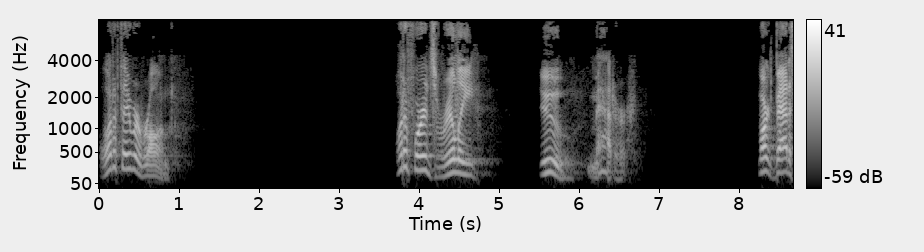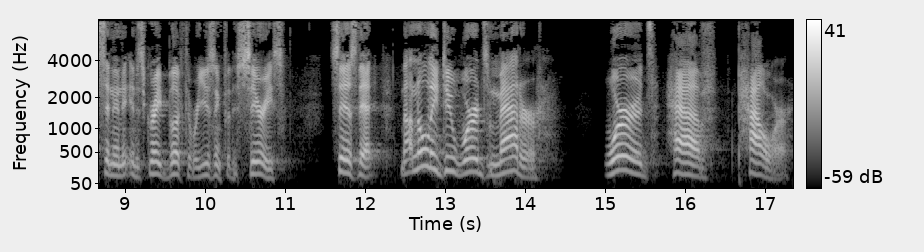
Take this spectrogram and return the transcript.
What if they were wrong? What if words really do matter. Mark Batterson, in, in his great book that we're using for this series, says that not only do words matter, words have power.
